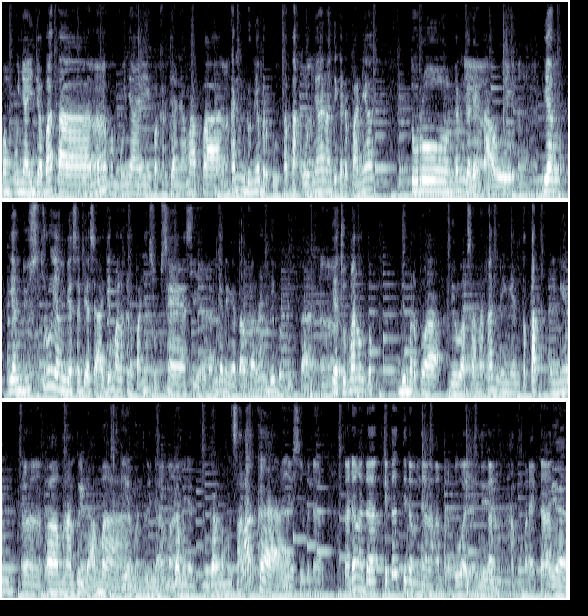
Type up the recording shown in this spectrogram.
mempunyai jabatan Hah? atau mempunyai pekerjaan yang mapan Hah? kan dunia berputar. Takutnya nanti ke depannya turun kan nggak ada yang Iya, tahu yang yang justru yang biasa-biasa aja malah ke depannya sukses gitu Iya. kan kan nggak tahu karena dia berputar Heeh. ya cuman untuk di mertua di luar sana kan ingin tetap ingin Heeh. eh, menantu idaman Iya, menantu tentunya. idaman. nggak nggak mensalahkan iya sih benar kadang ada kita tidak menyalahkan mertua ya itu Iya. kan hak mereka iya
